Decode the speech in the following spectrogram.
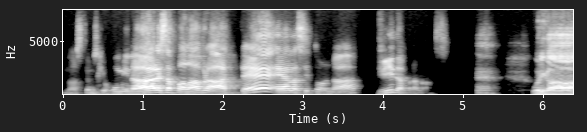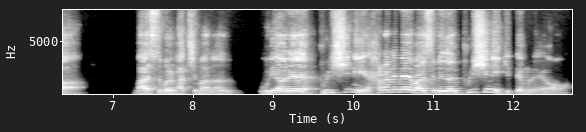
Nós temos que ruminar essa palavra até ela se tornar vida para nós. 예. 우리가 말씀을 받지만은 우리 안에 불신이 하나님의 말씀에 대한 불신이 있기 때문에요.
